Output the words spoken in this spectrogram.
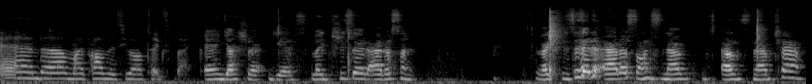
and um, I promise you I'll text back. And Yasha, yes, like she said, add us on. Like she said, add us on Snap on Snapchat.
